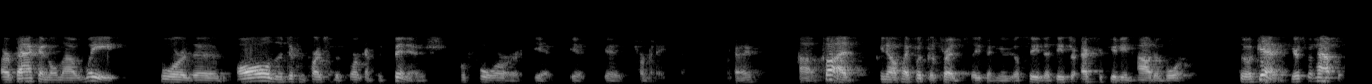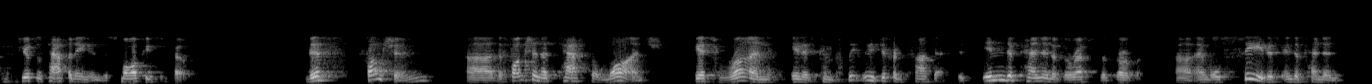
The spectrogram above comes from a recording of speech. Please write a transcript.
our backend will now wait for the all the different parts of the program to finish before it, it, it terminates, okay? Uh, but you know, if I put the thread sleep in here, you'll see that these are executing out of order. So again, here's what happens. Here's what's happening in the small piece of code. This function, uh, the function that's passed to launch, gets run in a completely different context. It's independent of the rest of the program, uh, and we'll see this independence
